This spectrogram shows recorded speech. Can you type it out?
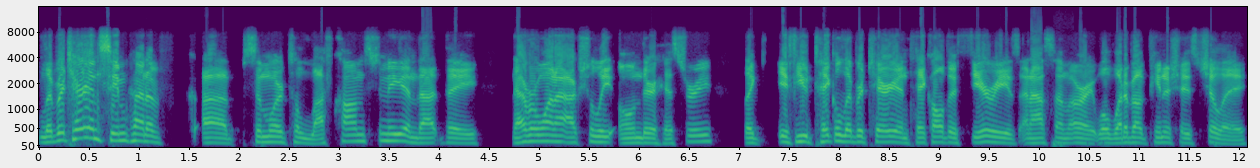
libertarians seem kind of uh, similar to left comms to me in that they never want to actually own their history. Like, if you take a libertarian, take all their theories, and ask them, all right, well, what about Pinochet's Chile?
